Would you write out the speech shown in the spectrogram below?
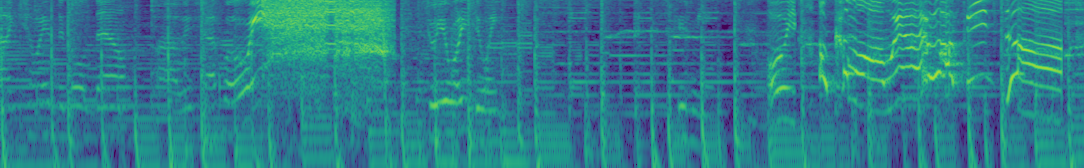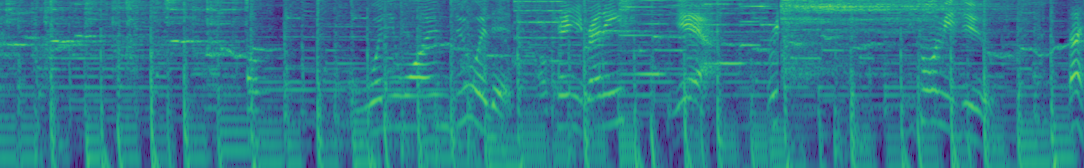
I can't wait to go down. Uh, we should have oh, yeah! Julia, what are you doing? Oh, yeah. oh come on, we I want pizza. What do you want to do with it? Okay, you ready? Yeah. You told me to. Done.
